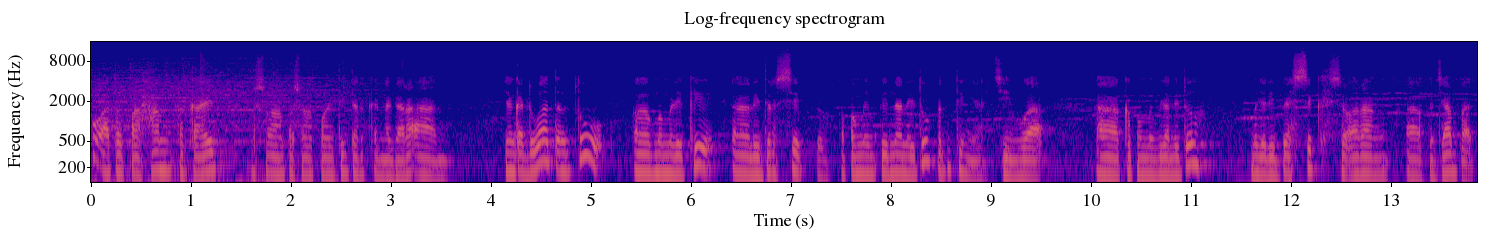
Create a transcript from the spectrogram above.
Atau paham terkait persoalan-persoalan politik dan kenegaraan. Yang kedua tentu uh, memiliki uh, leadership. Kepemimpinan itu penting ya. Jiwa uh, kepemimpinan itu menjadi basic seorang pejabat.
